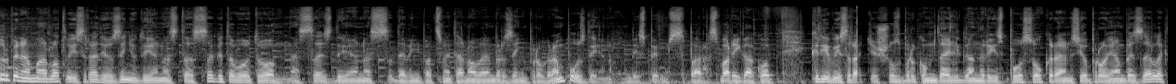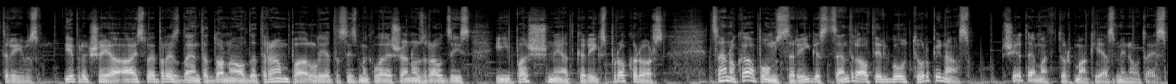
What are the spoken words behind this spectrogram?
Turpinām ar Latvijas radio ziņu dienas sagatavoto sestdienas 19. novembra ziņu programmu pusdienu. Vispirms par svarīgāko. Krievijas raķešu uzbrukumu dēļ gan arī pusi Ukrainas joprojām bez elektrības. Iepriekšējā ASV prezidenta Donalda Trumpa lietas izmeklēšanu uzraudzīs īpašs neatkarīgs prokurors. Cenu kāpums Rīgas centrāla tirgū turpinās. Šie temati turpmākajās minūtēs.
